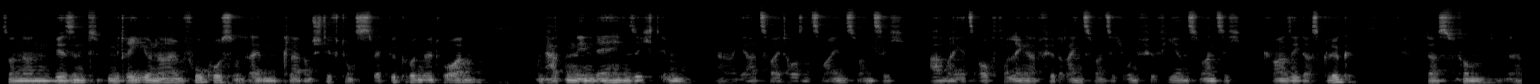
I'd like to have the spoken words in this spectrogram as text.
Sondern wir sind mit regionalem Fokus und einem klaren Stiftungszweck gegründet worden und hatten in der Hinsicht im äh, Jahr 2022, aber jetzt auch verlängert für 23 und für 24 quasi das Glück, dass vom äh,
